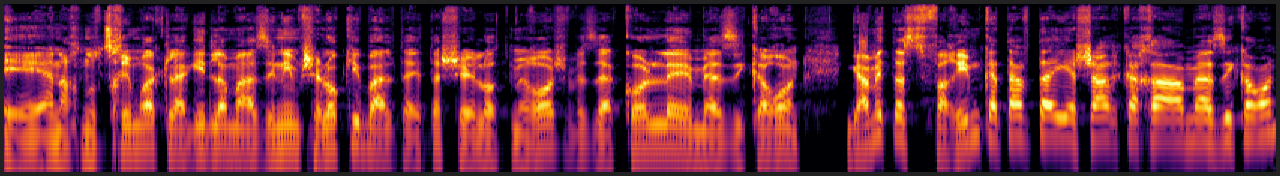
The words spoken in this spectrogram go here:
אה, אנחנו צריכים רק להגיד למאזינים שלא קיבלת את השאלות מראש וזה הכל אה, מהזיכרון. גם את הספרים כתבת ישר ככה מהזיכרון?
